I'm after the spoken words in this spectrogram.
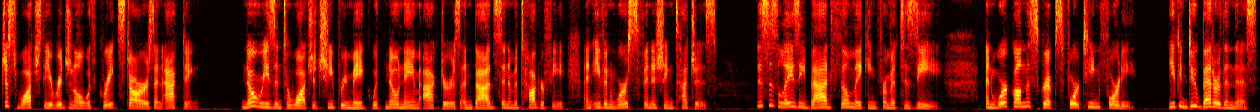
Just watch the original with great stars and acting. No reason to watch a cheap remake with no name actors and bad cinematography and even worse finishing touches. This is lazy bad filmmaking from A to Z, and work on the scripts 1440. You can do better than this.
